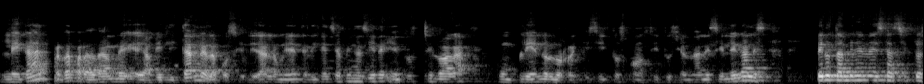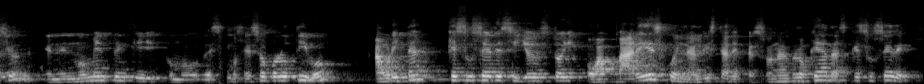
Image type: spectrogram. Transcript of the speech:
legal, ¿verdad? Para darle, eh, habilitarle la posibilidad a la Unidad de Inteligencia Financiera y entonces se lo haga cumpliendo los requisitos constitucionales y legales. Pero también en esta situación, en el momento en que, como decimos, es evolutivo, ahorita, ¿qué sucede si yo estoy o aparezco en la lista de personas bloqueadas? ¿Qué sucede?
